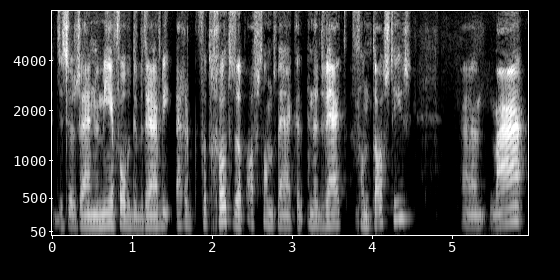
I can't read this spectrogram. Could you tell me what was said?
dus er zijn er meer voorbeelden bedrijven die eigenlijk voor het grootste op afstand werken. En het werkt fantastisch. Ehm, maar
